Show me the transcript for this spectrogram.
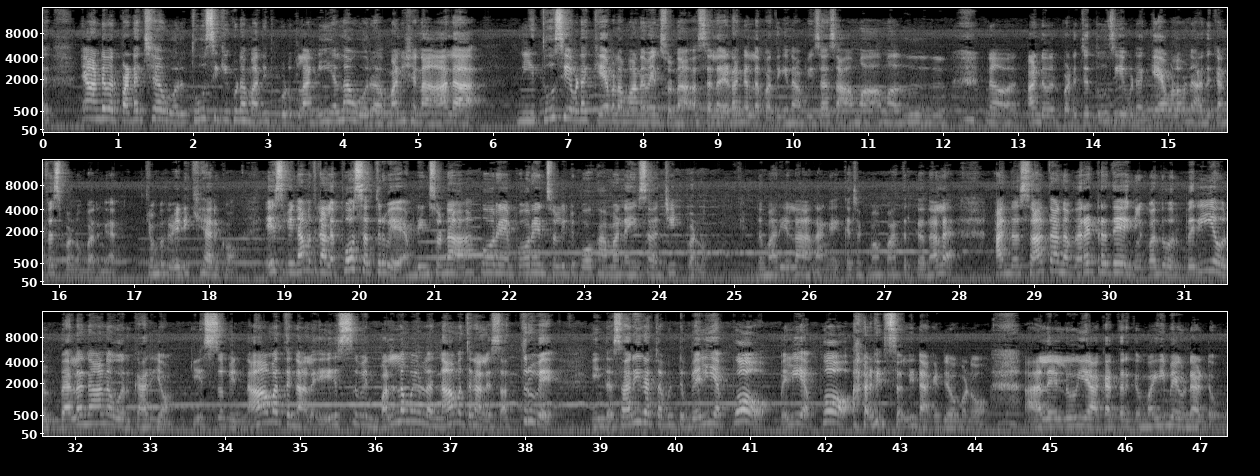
என் ஆண்டவர் படைச்ச ஒரு தூசிக்கு கூட மதிப்பு கொடுக்கலாம். நீ எல்லாம் ஒரு மனுஷனா? ஆளா? நீ தூசியை விட கேவலமானவன்னு சொன்னா சில இடங்கள்ல பார்த்தீங்கன்னா பிசாசு ஆமா ஆமா நான் ஆண்டவர் படித்த தூசியை விட கேவலம்னு அது கன்ஃபஸ் பண்ணும் பாருங்க. ரொம்ப வேடிக்கையா இருக்கும். ஏசுவி நாமத்தினால போ சத்துருவே அப்படின்னு சொன்னா போறேன் போறேன்னு சொல்லிட்டு போகாம நைஸா சீட் பண்ணும். இந்த மாதிரியெல்லாம் நாங்கள் எக்கச்சக்கமாக பார்த்துருக்கறதுனால அந்த சாத்தானை விரட்டுறதே எங்களுக்கு வந்து ஒரு பெரிய ஒரு பலனான ஒரு காரியம். இயேசுவின் நாமத்தினால இயேசுவின் வல்லமையுள்ள நாமத்தினால சத்ருவே இந்த சரீரத்தை விட்டு வெளியே போ வெளியே போ அப்படின்னு சொல்லி நாங்கள் ஜெபம் பண்ணுவோம் அலே லூயா கத்தருக்கு மகிமை உண்டாட்டும்.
